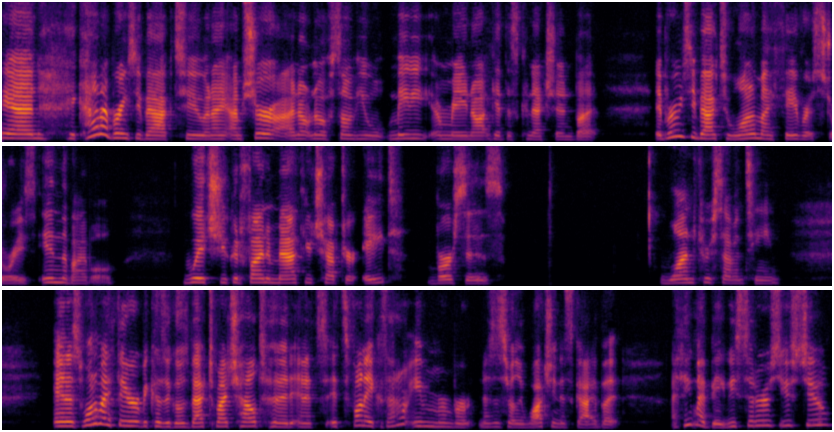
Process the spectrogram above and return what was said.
And it kind of brings me back to, and I, I'm sure, I don't know if some of you maybe or may not get this connection, but it brings me back to one of my favorite stories in the Bible which you could find in Matthew chapter 8, verses 1 through 17. And it's one of my favorite because it goes back to my childhood and it's it's funny because I don't even remember necessarily watching this guy, but I think my babysitters used to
